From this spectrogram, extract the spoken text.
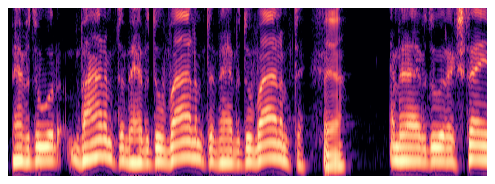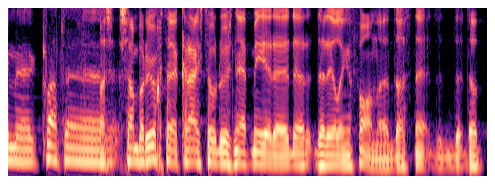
we hebben het over warmte, we hebben het over warmte, we hebben het over warmte. ja. En we hebben het over extreme kwatte. Maar Sam Berucht eh, krijgt er dus net meer eh, de, de rillingen van. Eh, Dat, net, dat,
